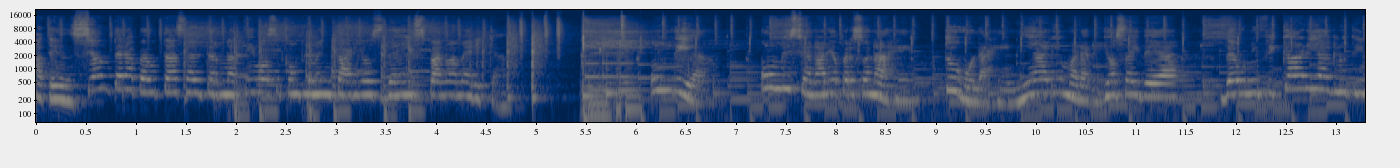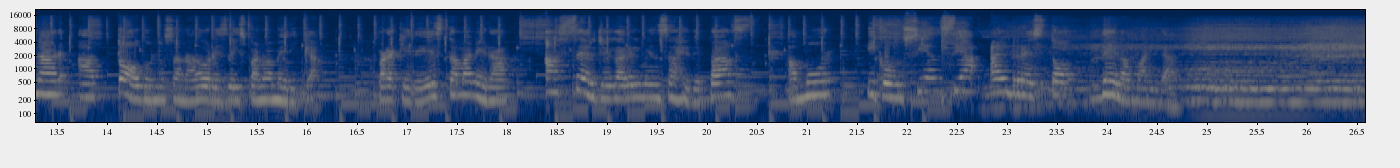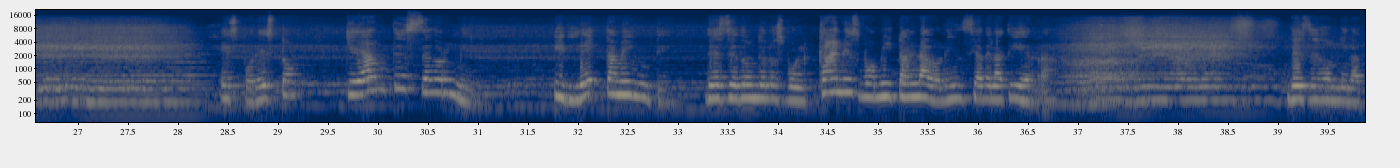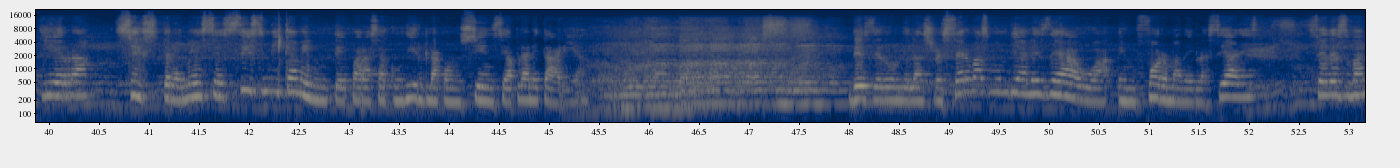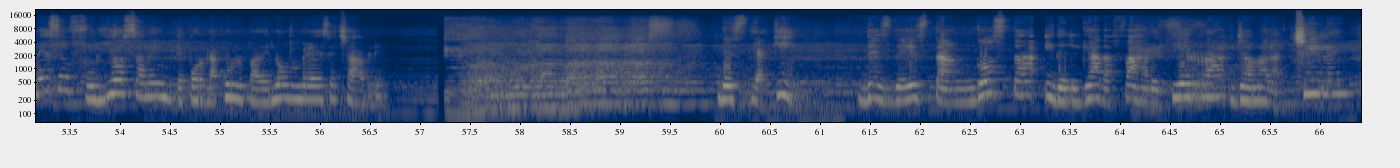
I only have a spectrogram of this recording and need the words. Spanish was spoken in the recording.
Atención terapeutas alternativos y complementarios de Hispanoamérica. Un día, un visionario personaje tuvo la genial y maravillosa idea de unificar y aglutinar a todos los sanadores de Hispanoamérica, para que de esta manera hacer llegar el mensaje de paz, amor y conciencia al resto de la humanidad. Es por esto que antes de dormir y directamente desde donde los volcanes vomitan la dolencia de la tierra, desde donde la tierra se estremece sísmicamente para sacudir la conciencia planetaria, desde donde las reservas mundiales de agua en forma de glaciares se desvanecen furiosamente por la culpa del hombre desechable desde aquí, desde esta angosta y delgada faja de tierra llamada Chile,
